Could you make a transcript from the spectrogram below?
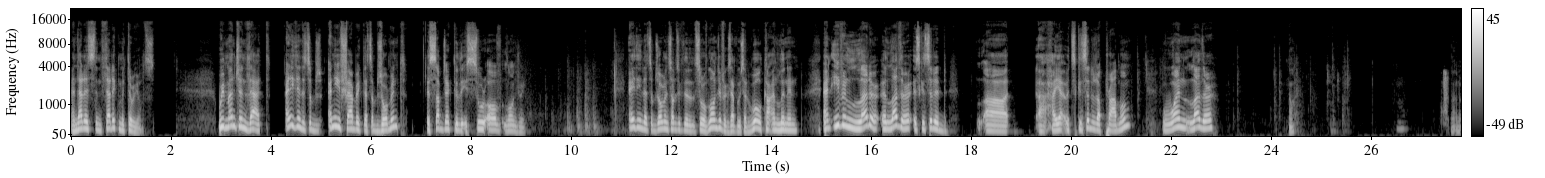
and that is synthetic materials. We mentioned that anything that's any fabric that's absorbent is subject to the isur of laundry. Anything that's absorbent subject to the isur of laundry, for example, we said wool, cotton, linen, and even leather. Uh, leather is considered uh, uh, it's considered a problem when leather. No, no, no,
